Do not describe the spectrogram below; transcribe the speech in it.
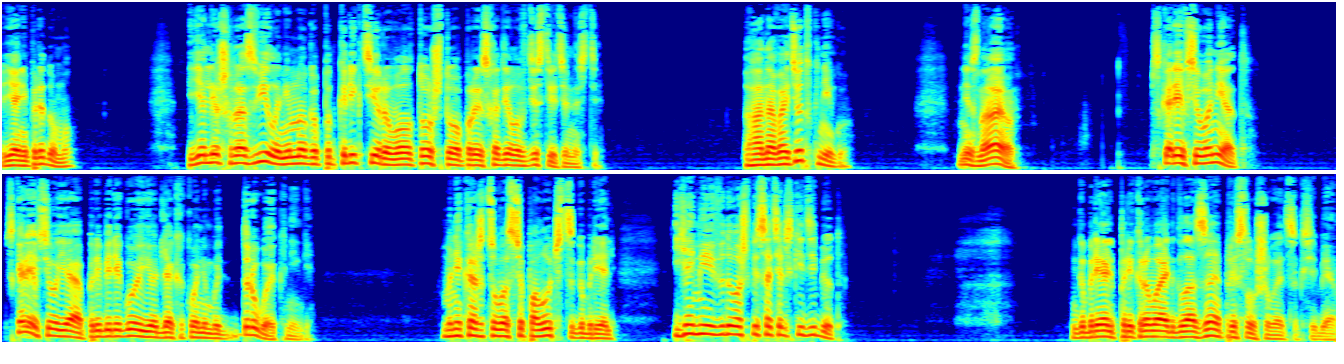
я не придумал. Я лишь развил и немного подкорректировал то, что происходило в действительности». «А она войдет в книгу?» «Не знаю. Скорее всего, нет. Скорее всего, я приберегу ее для какой-нибудь другой книги. Мне кажется, у вас все получится, Габриэль. Я имею в виду ваш писательский дебют. Габриэль прикрывает глаза и прислушивается к себе.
